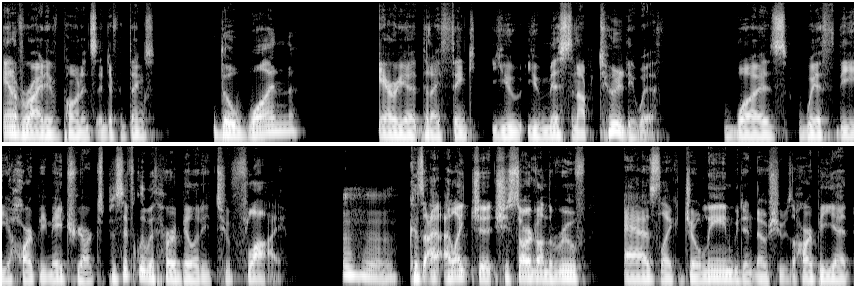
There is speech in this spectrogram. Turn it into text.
and a variety of opponents and different things. The one area that I think you you missed an opportunity with was with the Harpy matriarch, specifically with her ability to fly Mm-hmm. because I, I liked she, she started on the roof as like Jolene. We didn't know she was a harpy yet,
